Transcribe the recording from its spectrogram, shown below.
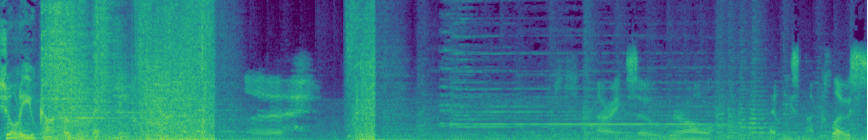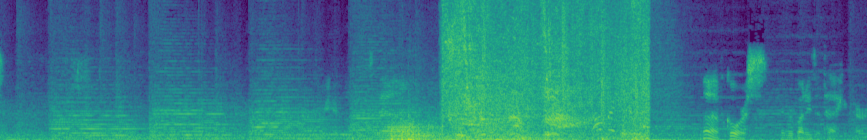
Surely you can't hope to bet me. Uh, Alright, so we're all at least not close. Oh, of course. Everybody's attacking her.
